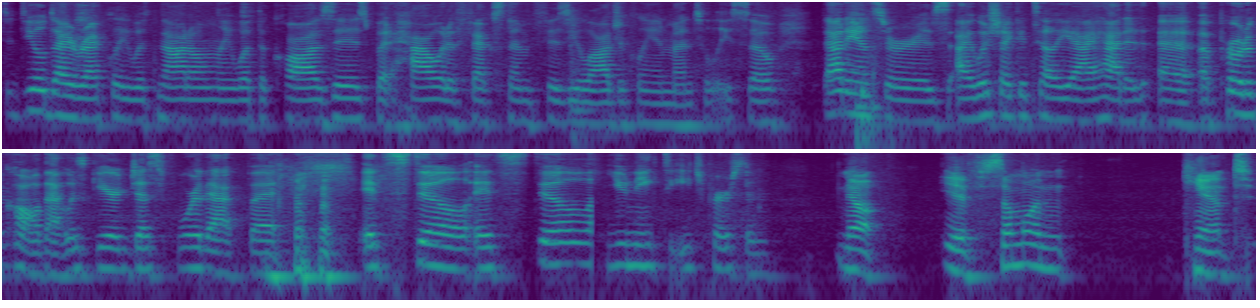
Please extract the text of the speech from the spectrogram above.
to deal directly with not only what the cause is, but how it affects them physiologically and mentally. So that answer is I wish I could tell you I had a, a, a protocol that was geared just for that, but it's still it's still unique to each person. Now, if someone can't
